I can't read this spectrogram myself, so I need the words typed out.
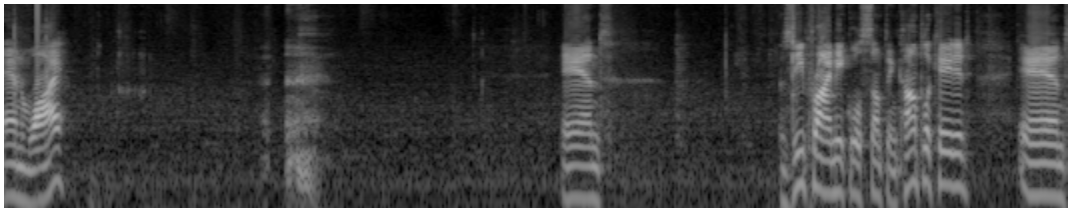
ny. and z prime equals something complicated and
